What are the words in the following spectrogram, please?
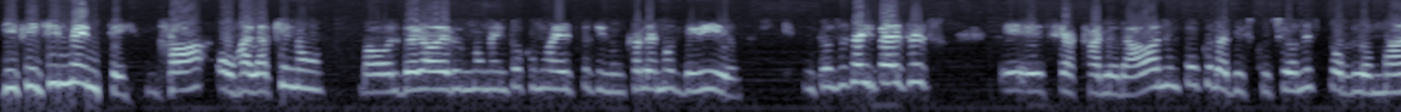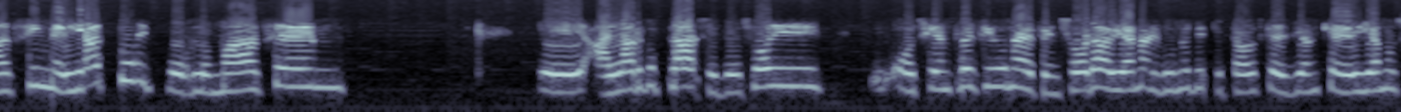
difícilmente, ojalá que no, va a volver a haber un momento como este si nunca lo hemos vivido. Entonces hay veces eh, se acaloraban un poco las discusiones por lo más inmediato y por lo más em, eh, a largo plazo. Yo soy o siempre he sido una defensora, habían algunos diputados que decían que debíamos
